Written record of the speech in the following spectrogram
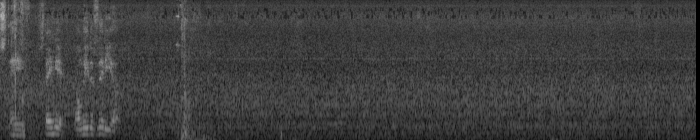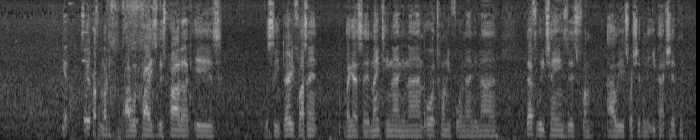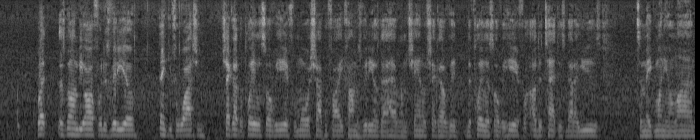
Stay, stay here. Don't leave the video. Yeah, so profit margin. I would price this product is let's see, 35 cent like I said 19.99 or 24.99 definitely change this from AliExpress shipping to ePack shipping. But that's going to be all for this video. Thank you for watching. Check out the playlist over here for more Shopify e-commerce videos that I have on the channel. Check out the playlist over here for other tactics that I use to make money online,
